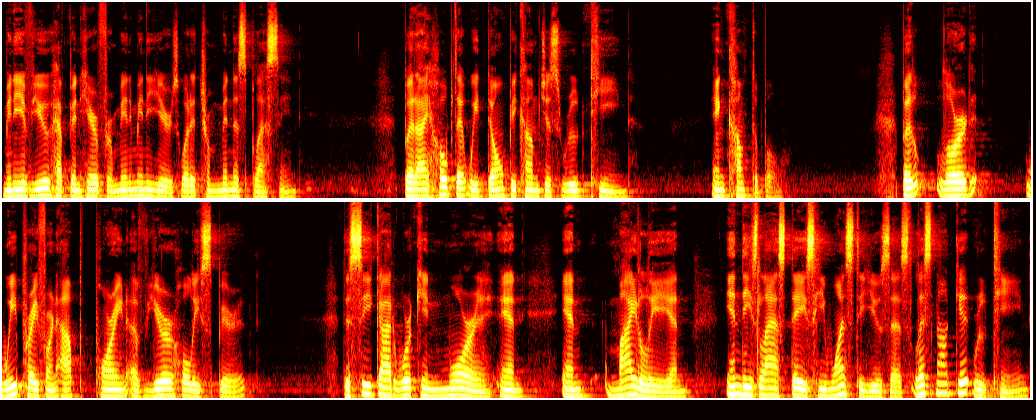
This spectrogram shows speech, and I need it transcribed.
Many of you have been here for many, many years. What a tremendous blessing. But I hope that we don't become just routine and comfortable but Lord, we pray for an outpouring of your Holy Spirit to see God working more and, and mightily. And in these last days, He wants to use us. Let's not get routine,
